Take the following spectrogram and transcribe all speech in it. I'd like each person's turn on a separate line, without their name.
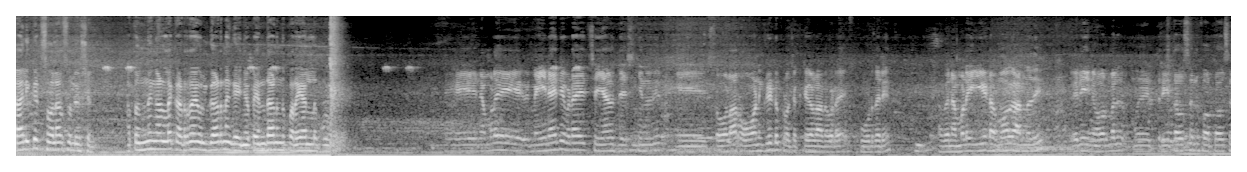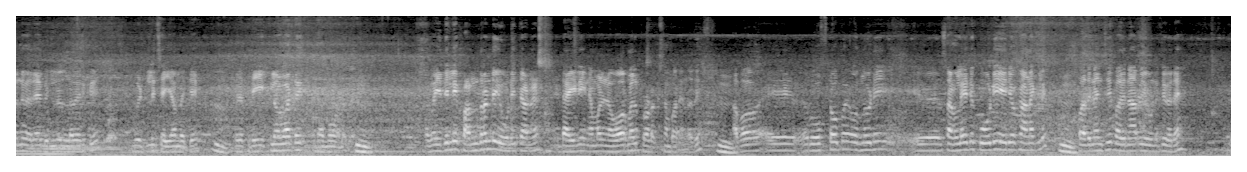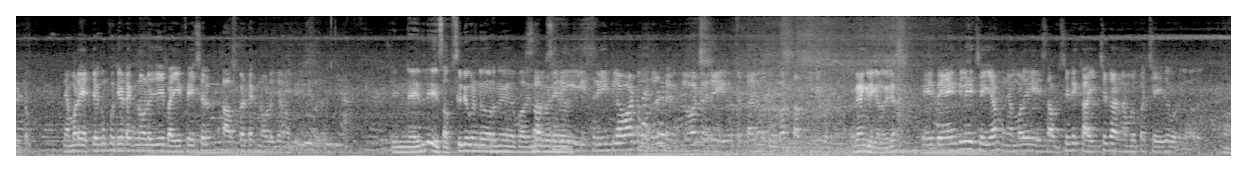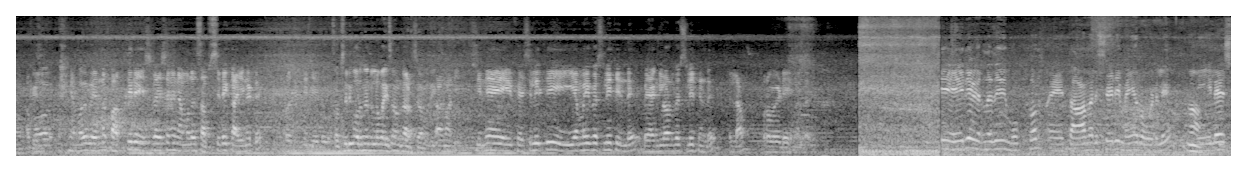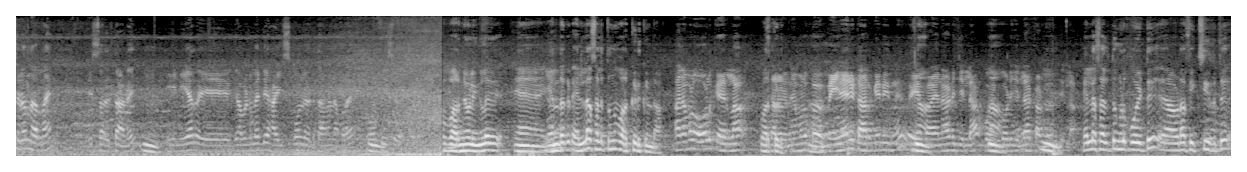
Calicut solar solution. അപ്പം ഇന്ന് നിങ്ങളുടെ കടറ ഉദ്ഘാടനം കഴിഞ്ഞു. അപ്പൊ എന്താണെന്ന് പറയാനുള്ളത് നമ്മൾ
നമ്മൾ മെയിനായിട്ട് ഇവിടെ ചെയ്യാൻ ഉദ്ദേശിക്കുന്നത് ഈ സോളാർ ഓൺ ഗ്രിഡ് പ്രൊജക്റ്റുകളാണ് ഇവിടെ കൂടുതൽ അപ്പോൾ നമ്മൾ ഈ ഡെമോ കാണുന്നത് ഒരു normal three thousand four thousand വരെ ബില്ലുള്ളവർക്ക് വീട്ടിൽ ചെയ്യാൻ പറ്റിയ. ഒരു ത്രീ കിലോ വാട്ട് ഡെമോ ആണ്. അപ്പോൾ ഇതിൽ പന്ത്രണ്ട് യൂണിറ്റ് ആണ് ഡെയിലി നമ്മൾ നോർമൽ പ്രൊഡക്ഷൻ പറയുന്നത്. അപ്പോൾ റൂഫ് ടോപ്പ് ഒന്നുകൂടി സൺലൈറ്റ് കൂടിയ ഏരിയ ഒക്കെ ആണെങ്കിൽ. പതിനഞ്ച് പതിനാറ് യൂണിറ്റ് വരെ കിട്ടും നമ്മൾ ഏറ്റവും പുതിയ ടെക്നോളജി ബൈഫേഷ്യൽ ആഫ്റ്റർ ടെക്നോളജിയാണ് ഉപയോഗിക്കുന്നത്
പിന്നെ ഇതിൽ സബ്സിഡി ഒക്കെ ഉണ്ടെന്ന് പറഞ്ഞ് അപ്പൊ അതിന്റെ
സബ്സിഡി ത്രീ കിലോ വാട്ട് മുതൽ ടെൻ കിലോ വാട്ട് വരെ എഴുപത്തെട്ടായിരം രൂപ സബ്സിഡി കൊടുക്കുന്നത്
ബാങ്കിലേക്കാണ് വരിക?
ഈ ബാങ്കിൽ ചെയ്യാം. നമ്മൾ ഈ സബ്സിഡി കഴിച്ചിട്ടാണ് നമ്മളിപ്പോൾ ചെയ്ത് കൊടുക്കുന്നത്. അപ്പോൾ നമുക്ക് വരുന്ന പത്ത് രജിസ്ട്രേഷന് നമ്മൾ സബ്സിഡി കഴിഞ്ഞിട്ട് പ്രൊജക്റ്റ് ചെയ്ത്
സബ്സിഡി കുറഞ്ഞിട്ടുള്ള പൈസ നമുക്ക് അടച്ചാൽ മതി.
മതി. പിന്നെ ഈ facility E M I facility ഉണ്ട്. ബാങ്ക് ലോൺ ഫെസിലിറ്റി ഉണ്ട്. എല്ലാം പ്രൊവൈഡ് ചെയ്യുന്നുണ്ട്. ഏരിയ വരുന്നത് മുക്കം താമരശ്ശേരി മെയിൻ റോഡിൽ. നീലേശ്വരം എന്ന് പറഞ്ഞ സ്ഥലത്താണ്. നിയർ ഗവൺമെന്റ് ഹൈസ്കൂളിന്റെ അടുത്താണ് നമ്മളെ ഓഫീസ്
പറഞ്ഞോളൂ നിങ്ങൾ എന്തൊക്കെ എല്ലാ സ്ഥലത്തുനിന്നും വർക്ക് എടുക്കണ്ട?
നമ്മൾ ഓൾ കേരള
വർക്ക്
നമ്മളിപ്പോ നമ്മളിപ്പോ മെയിനായിട്ട് ടാർഗറ്റ് ചെയ്യുന്നത് വയനാട് ജില്ല കോഴിക്കോട് ജില്ല കണ്ണൂർ ജില്ല.
എല്ലാ സ്ഥലത്തും നിങ്ങൾ പോയിട്ട് അവിടെ ഫിക്സ് ചെയ്തിട്ട്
